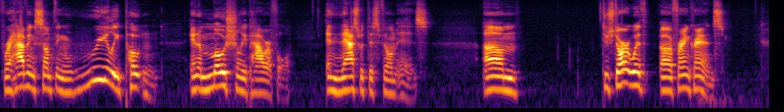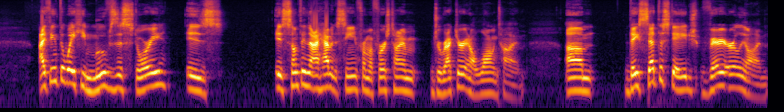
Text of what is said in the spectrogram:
for having something really potent and emotionally powerful. And that's what this film is. Um, to start with uh, Fran Kranz, I think the way he moves this story is is something that I haven't seen from a first time director in a long time. Um, they set the stage very early on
